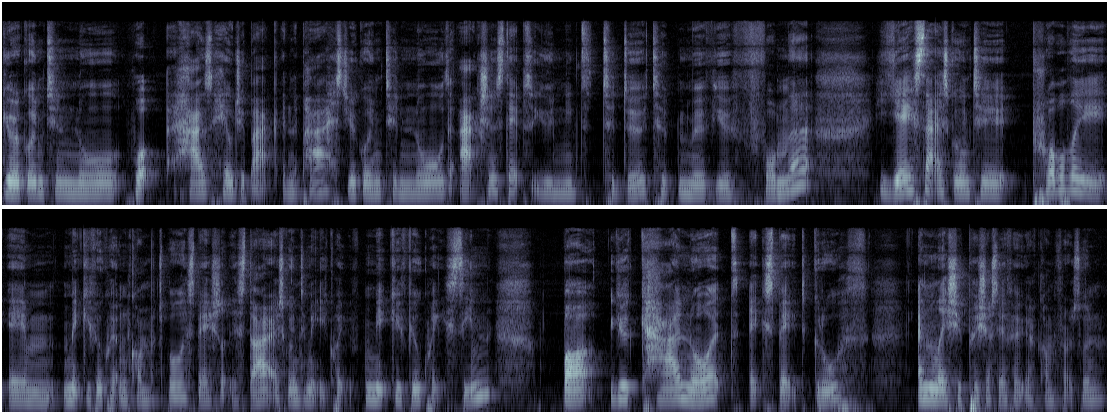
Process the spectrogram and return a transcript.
You're going to know what has held you back in the past. You're going to know the action steps that you need to do to move you from that. Yes, that is going to probably um, make you feel quite uncomfortable, especially at the start. It's going to make you quite make you feel quite seen, but you cannot expect growth unless you push yourself out your comfort zone.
